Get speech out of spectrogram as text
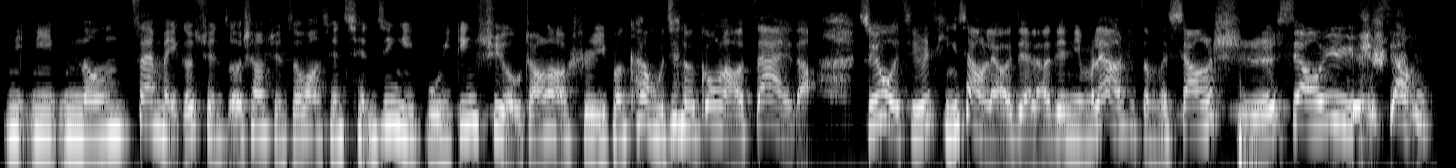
你你你能在每个选择上选择往前前进一步，一定是有张老师一份看不见的功劳在的。所以我其实挺想了解了解你们俩是怎么相识、相遇、相知。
